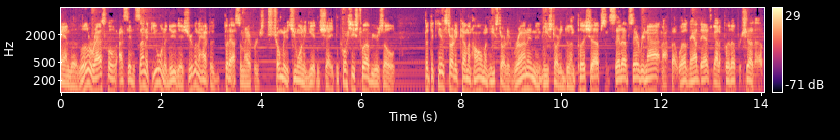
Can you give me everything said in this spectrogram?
And the little rascal, I said, son, if you want to do this, you're going to have to put out some efforts. Show me that you want to get in shape. Of course, he's 12 years old. But the kid started coming home and he started running and he started doing push ups and sit ups every night. And I thought, well, now dad's got to put up or shut up.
